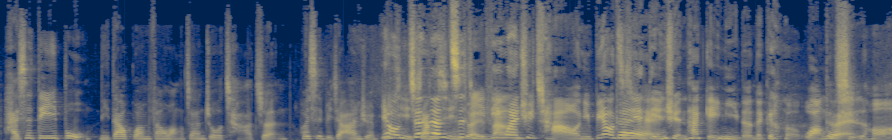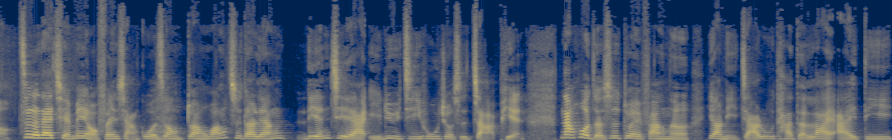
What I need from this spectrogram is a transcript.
还是第一步，你到官方网站做查证，会是比较安全。要真正自己另外去查哦，你不要直接点选他给你的那个网址哈。这个在前面有分享过。这种短网址的连连接啊，一律几乎就是诈骗。那或者是对方呢，要你加入他的赖 ID，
